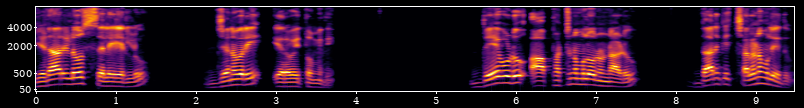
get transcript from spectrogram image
ఎడారిలో సెలయేర్లు జనవరి ఇరవై తొమ్మిది. దేవుడు ఆ పట్టణంలోనున్నాడు దానికి చలనము లేదు.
